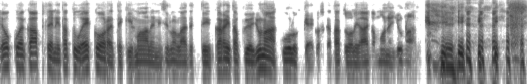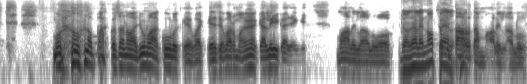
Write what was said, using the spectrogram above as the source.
joukkueen kapteeni Tatu Ekore teki maalin, niin silloin laitettiin Kari Tapio junaa kulkee, koska Tatu oli aika monen junan. Niin. mun, mun on pakko sanoa, junaa kulkee, vaikka ei se varmaan yhdenkään liikajenkin maalilaulu ole. No tälle Se oli nopealla, Tartan maalilaulu.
